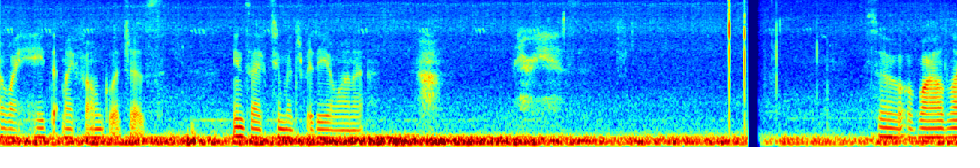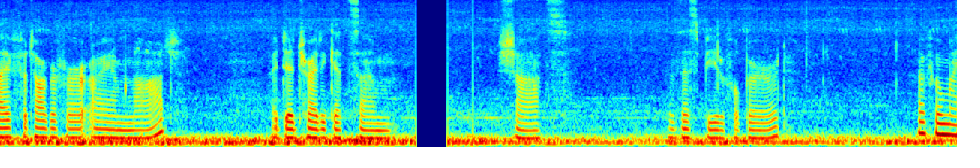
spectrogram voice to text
Oh, I hate that my phone glitches. Means I have too much video on it. there he is. So, a wildlife photographer I am not. I did try to get some shots of this beautiful bird, of whom I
